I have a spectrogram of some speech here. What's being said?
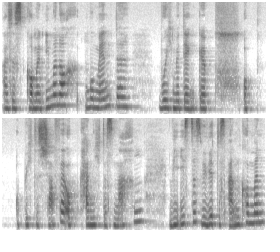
Also es kommen immer noch Momente, wo ich mir denke, pff, ob, ob ich das schaffe, ob kann ich das machen, wie ist das, wie wird das ankommen.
